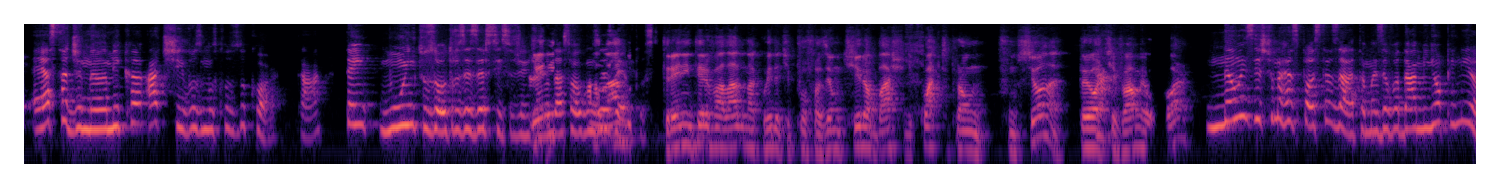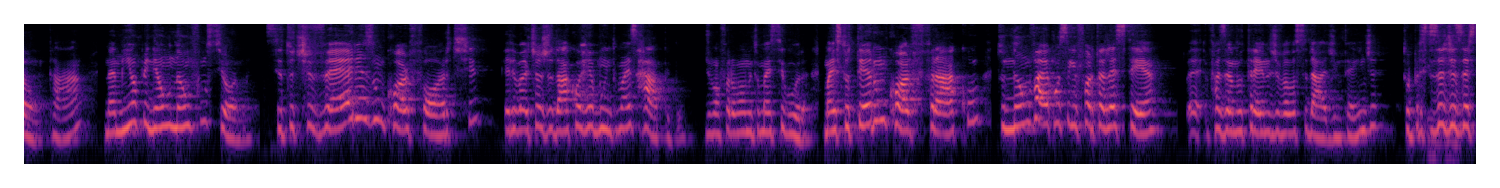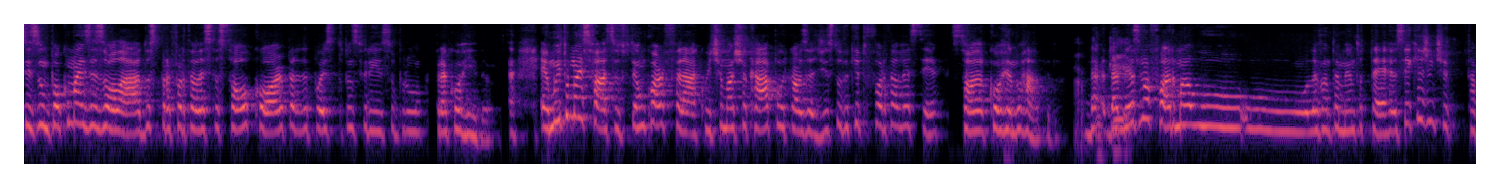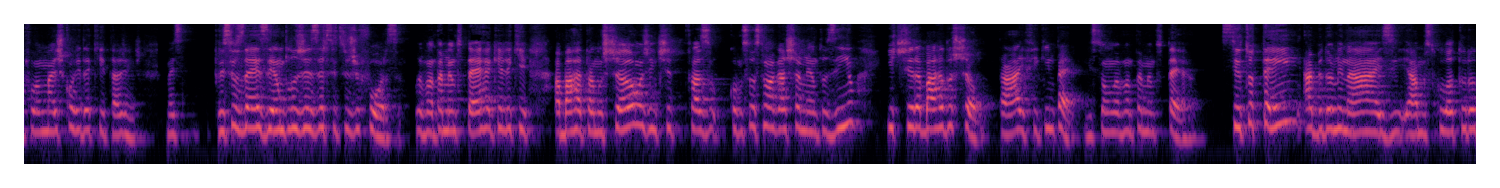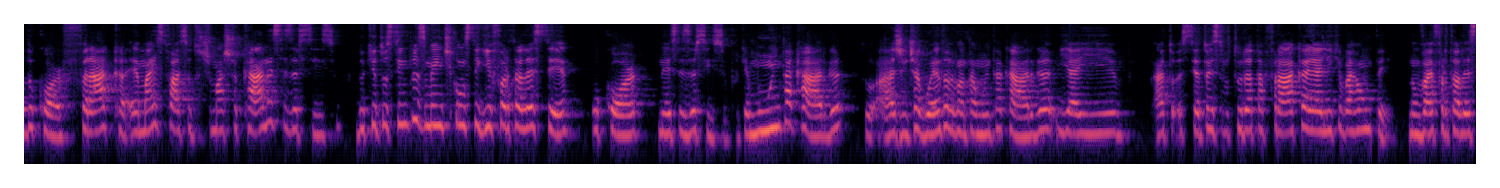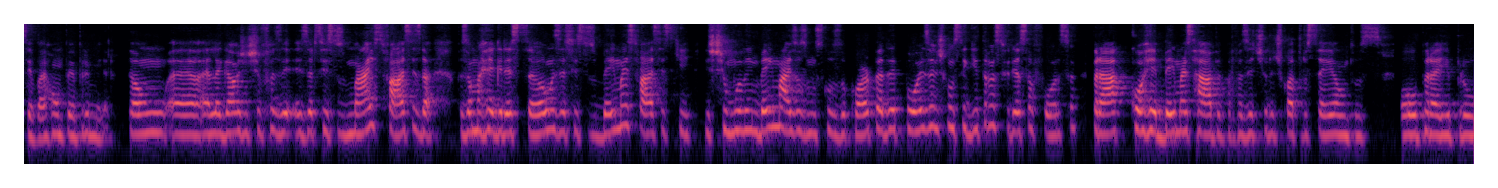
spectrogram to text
essa dinâmica ativa os músculos do core, tá? Tem muitos outros exercícios, gente. Treino Vou dar só alguns exemplos. Treino intervalado na corrida, tipo fazer um tiro abaixo de 4 para 1, funciona? Para eu ah. ativar meu core? Não existe uma resposta exata, mas eu vou dar a minha opinião, tá? Na minha opinião, não funciona. Se tu tiveres um core forte, ele vai te ajudar a correr muito mais rápido, de uma forma muito mais segura. Mas tu ter um core fraco, tu não vai conseguir fortalecer fazendo treino de velocidade, entende? Tu precisa de exercícios um pouco mais isolados para fortalecer só o core, para depois transferir isso para a corrida. É muito mais fácil tu ter um core fraco e te machucar por causa disso do que tu fortalecer só correndo rápido. Ah, da, da, mesma forma, o, o, levantamento terra. Eu sei que a gente tá falando mais de corrida aqui, tá, gente? Mas preciso dar exemplos de exercícios de força. Levantamento terra é aquele que a barra tá no chão, a gente faz como se fosse um agachamentozinho e tira a barra do chão, tá? E fica em pé. Isso é um levantamento terra. Se tu tem abdominais e a musculatura do core fraca, é mais fácil tu te machucar nesse exercício do que tu simplesmente conseguir fortalecer o core nesse exercício, porque é muita carga, a gente aguenta levantar muita carga e aí a, se a tua estrutura tá fraca, é ali que vai romper. Não vai fortalecer, vai romper primeiro. Então, é, é legal a gente fazer exercícios mais fáceis, da, fazer uma regressão, exercícios bem mais fáceis que estimulem bem mais os músculos do corpo, para depois a gente conseguir transferir essa força para correr bem mais rápido, para fazer tiro de 400 ou para ir para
